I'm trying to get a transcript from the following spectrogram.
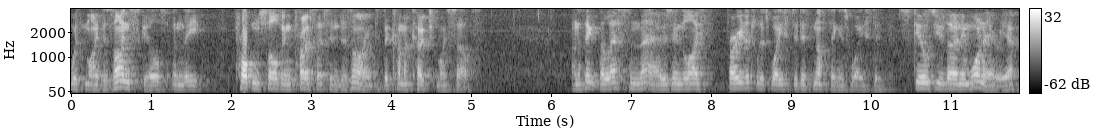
with my design skills and the problem solving process in design to become a coach myself. And I think the lesson there is in life, very little is wasted if nothing is wasted. Skills you learn in one area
